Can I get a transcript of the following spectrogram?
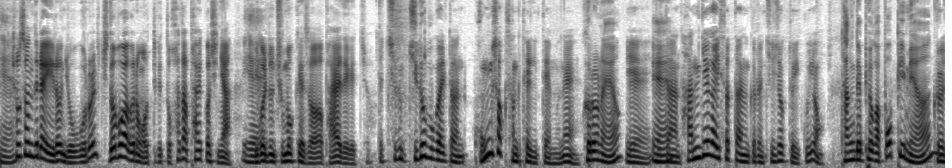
예. 초선들의 이런 요구를 지도부가 그럼 어떻게 또 화답할 것이냐 예. 이걸 좀 주목해서 봐야 되겠죠. 지금 지도부가 일단 공석 상태이기 때문에 그러네요. 예, 예. 일단 한계가 있었다는 그런 지적도 있고요. 당 대표가 뽑히면 그렇죠.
